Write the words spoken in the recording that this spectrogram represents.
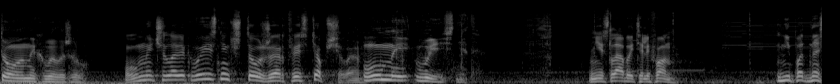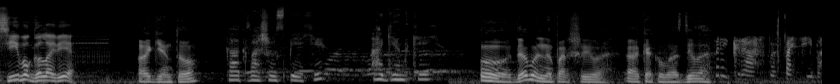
то он их выложил. Умный человек выяснит, что у жертвы Степчева. Умный выяснит. Не слабый телефон. Не подноси его голове. Агент О? Как ваши успехи, агент Кей? О, довольно паршиво. А как у вас дела? Прекрасно, спасибо.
